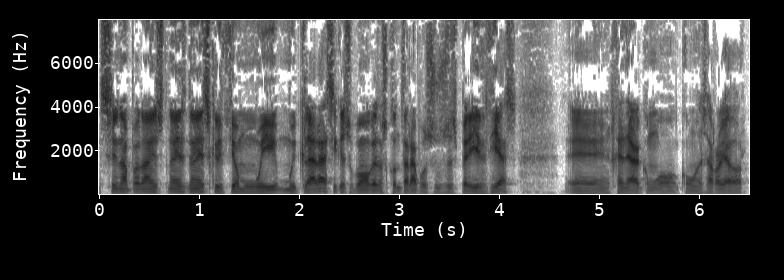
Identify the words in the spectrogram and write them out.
Sí, no, no, es, una descripción muy, muy clara, así que supongo que nos contará pues, sus experiencias eh, en general como, como desarrollador.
